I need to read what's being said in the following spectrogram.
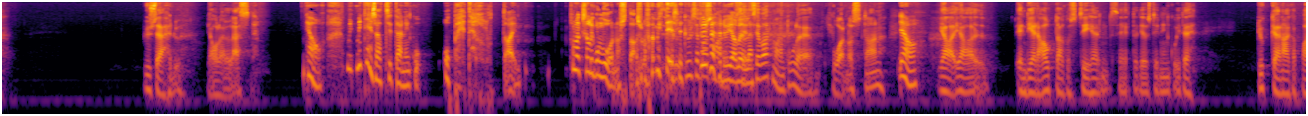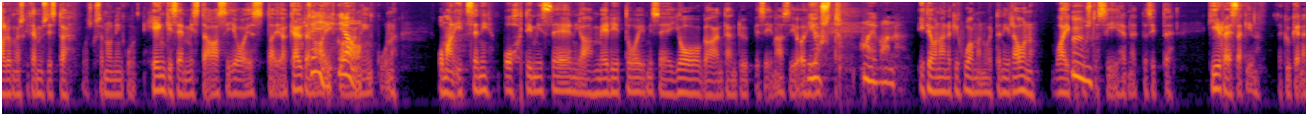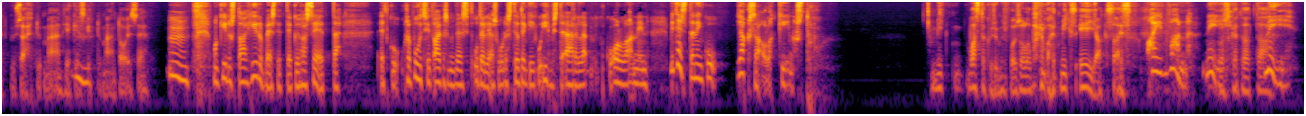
pysähdy ja ole läsnä. Joo. M- miten sä oot sitä niin kuin opetellut tai tuleeko se niin kuin luonnostaan sulla vai miten se, Kyllä se pysähdy varmaan, ja ole se, se varmaan tulee luonnostaan. Joo. Ja, ja en tiedä auttaako siihen se, että tietysti niin kuin itse tykkään aika paljon myöskin tämmöisistä, voisiko sanoa niin kuin henkisemmistä asioista ja käytän okay, aikaa joo. niin kuin oman itseni pohtimiseen ja meditoimiseen, joogaan, tämän tyyppisiin asioihin. Just, aivan. Itse olen ainakin huomannut, että niillä on vaikutusta mm. siihen, että sitten kiireessäkin sä kykenet pysähtymään ja keskittymään mm. toiseen. Mm. Mua kiinnostaa hirveästi ihan se, että että kun sä puhuit siitä aikaisemmin vielä siitä uteliaisuudesta, jotenkin kun ihmisten äärellä kun ollaan, niin miten sitä niin kuin jaksaa olla kiinnostunut? Vastakysymys voisi olla varmaan, että miksi ei jaksaisi. Aivan, niin. Koska tota, niin.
